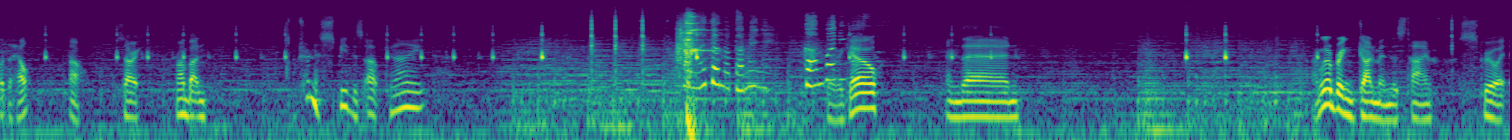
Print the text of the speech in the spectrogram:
What the hell? Sorry, wrong button. I'm trying to speed this up. Can I? There we go. And then... I'm gonna bring gunman this time. Screw it.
